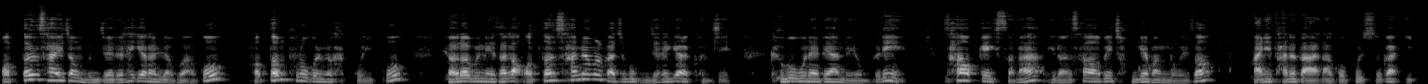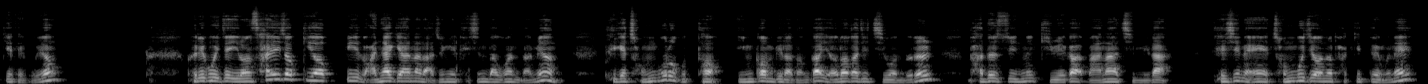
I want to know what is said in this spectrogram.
어떤 사회적 문제를 해결하려고 하고 어떤 프로그램을 갖고 있고 여러분의 회사가 어떤 사명을 가지고 문제를 해결할 건지 그 부분에 대한 내용들이 사업 계획서나 이런 사업의 전개 방법에서 많이 다르다라고 볼 수가 있게 되고요. 그리고 이제 이런 사회적 기업이 만약에 하나 나중에 되신다고 한다면 되게 정부로부터 인건비라든가 여러 가지 지원들을 받을 수 있는 기회가 많아집니다. 대신에 정부 지원을 받기 때문에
